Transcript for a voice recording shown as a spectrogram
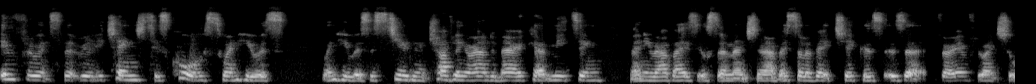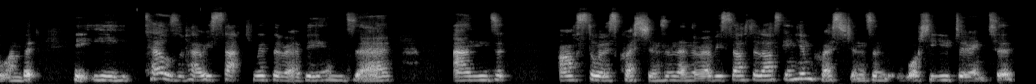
influence that really changed his course when he was when he was a student traveling around America, meeting many rabbis. He also mentioned Rabbi Soloveitchik as, as a very influential one, but he, tells of how he sat with the Rebbe and uh, and asked all his questions, and then the Rebbe started asking him questions. And what are you doing to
